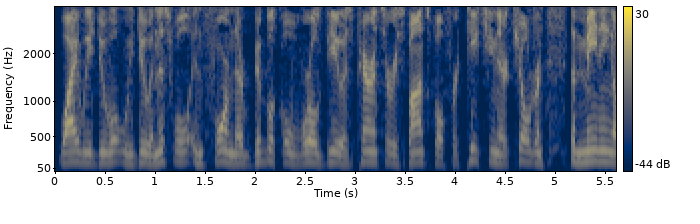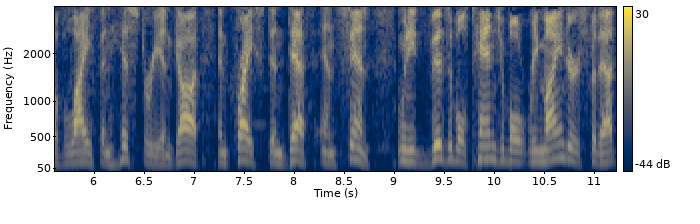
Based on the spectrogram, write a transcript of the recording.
why we do what we do. And this will inform their biblical worldview as parents are responsible for teaching their children the meaning of life and history and God and Christ and death and sin. And we need visible, tangible reminders for that.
